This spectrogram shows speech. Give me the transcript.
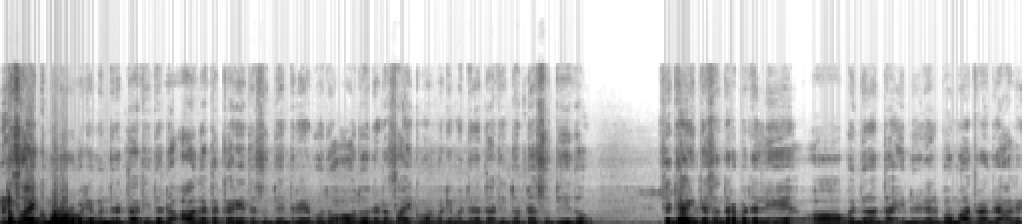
ನಟ ಸಾಯಿಕುಮಾರ್ ಅವರ ಬಗ್ಗೆ ಬಂದಿರೋಂಥ ಅತಿ ದೊಡ್ಡ ಆಘಾತಕಾರಿಯಾದ ಸುದ್ದಿ ಅಂತಲೇ ಹೇಳ್ಬೋದು. ಹೌದು, ನಟ ಸಾಯಿಕುಮಾರ್ ಬಗ್ಗೆ ಬಂದಿರೋಂಥ ಅತಿ ದೊಡ್ಡ ಸುದ್ದಿ ಇದು. ಸದ್ಯ ಇಂಥ ಸಂದರ್ಭದಲ್ಲಿ ಬಂದಿರುವಂಥ ಇನ್ನು ನೆನಪು ಮಾತ್ರ ಅಂದರೆ ಹಾಗೆ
